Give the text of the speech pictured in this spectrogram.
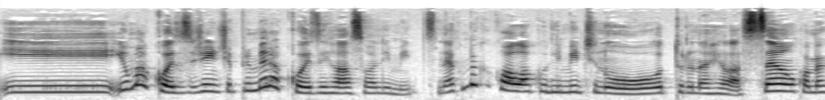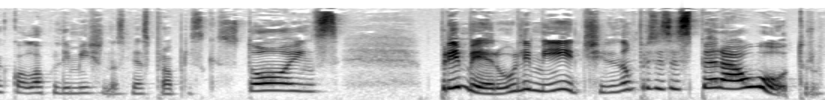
E, e uma coisa, gente, a primeira coisa em relação a limites, né? Como é que eu coloco o limite no outro, na relação? Como é que eu coloco o limite nas minhas próprias questões? Primeiro, o limite, ele não precisa esperar o outro,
